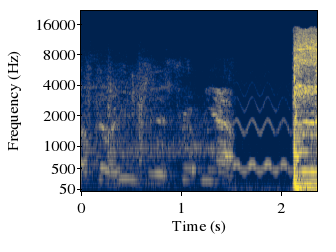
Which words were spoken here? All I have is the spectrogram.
I'm feeling he just tripped me out.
